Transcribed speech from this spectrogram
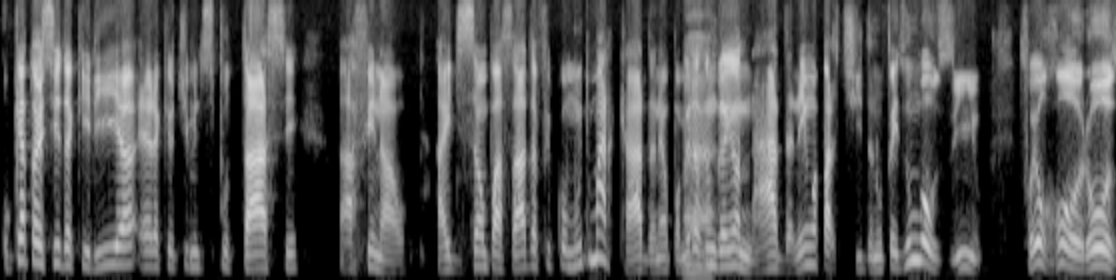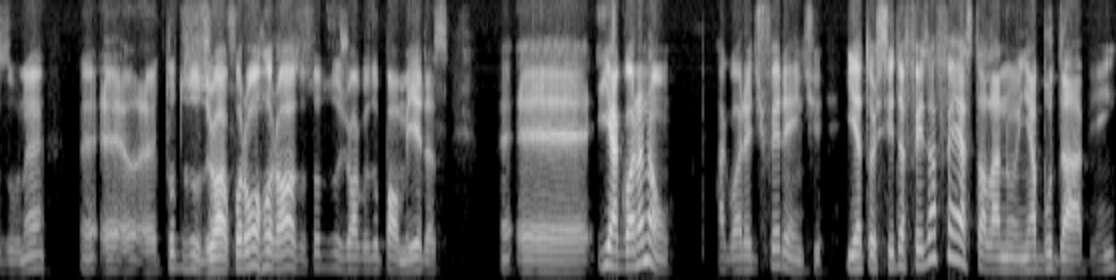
o que a torcida queria era que o time disputasse a final a edição passada ficou muito marcada, né? O Palmeiras é. não ganhou nada, nenhuma partida, não fez um golzinho, foi horroroso, né? É, é, é todos os jogos foram horrorosos, todos os jogos do Palmeiras. É, é, e agora não, agora é diferente. E a torcida fez a festa lá no, em Abu Dhabi, hein?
